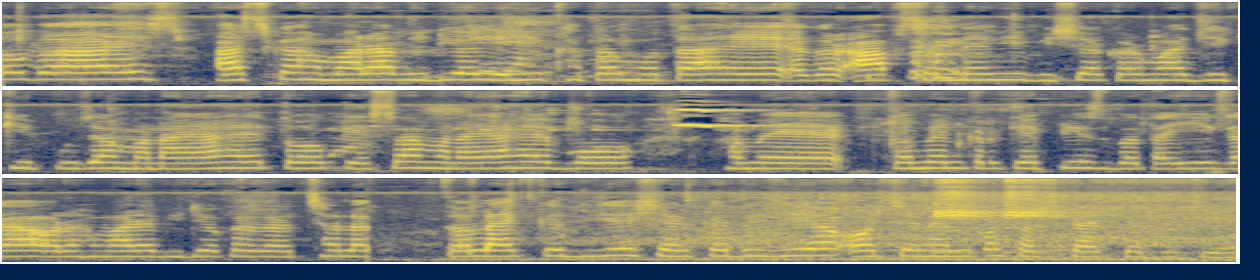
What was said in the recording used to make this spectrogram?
सो गाइस आज का हमारा वीडियो यही ख़त्म होता है। अगर आप सबने भी विश्वकर्मा जी की पूजा मनाया है तो कैसा मनाया है, वो हमें कमेंट करके प्लीज़ बताइएगा। और हमारे वीडियो को अगर अच्छा लग तो लाइक कर दीजिए शेयर कर दीजिए, और चैनल को सब्सक्राइब कर दीजिए।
